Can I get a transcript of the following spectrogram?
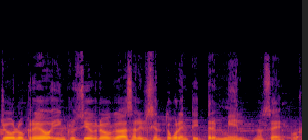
yo lo creo, inclusive creo que va a salir 143.000, no sé, por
